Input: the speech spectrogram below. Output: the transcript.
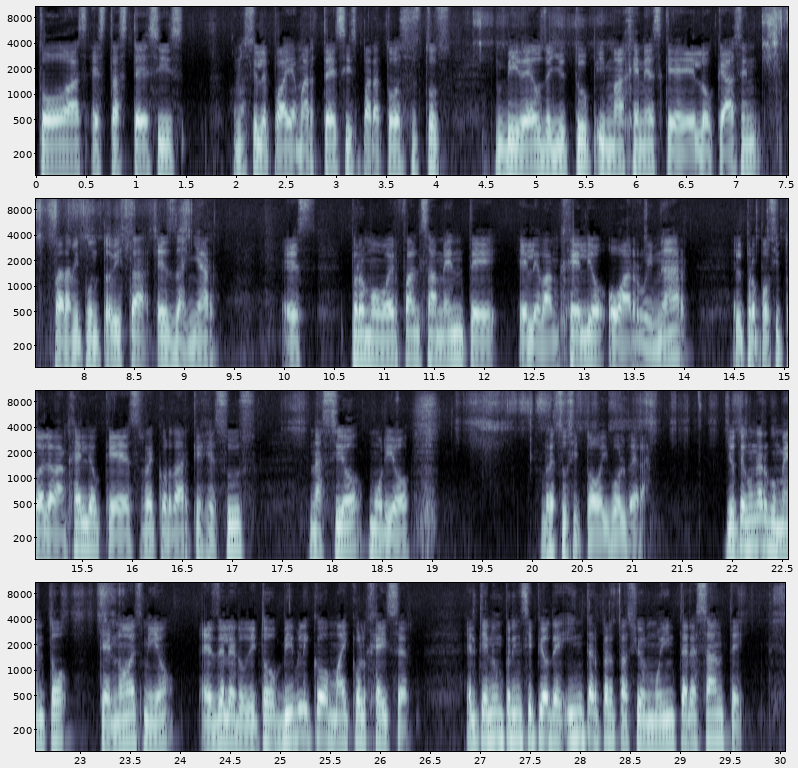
todas estas tesis, no sé si le puedo llamar tesis, para todos estos videos de YouTube, imágenes que lo que hacen, para mi punto de vista, es dañar, es promover falsamente el Evangelio o arruinar el propósito del Evangelio, que es recordar que Jesús nació, murió, resucitó y volverá. Yo tengo un argumento que no es mío, es del erudito bíblico Michael Heiser. Él tiene un principio de interpretación muy interesante.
